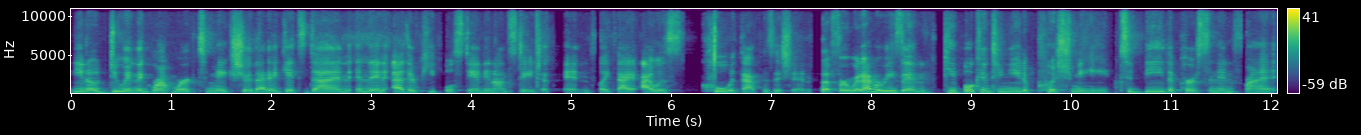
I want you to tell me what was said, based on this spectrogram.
you know, doing the grunt work to make sure that it gets done and then other people standing on stage at the end. Like that I was cool with that position. But for whatever reason, people continue to push me to be the person in front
